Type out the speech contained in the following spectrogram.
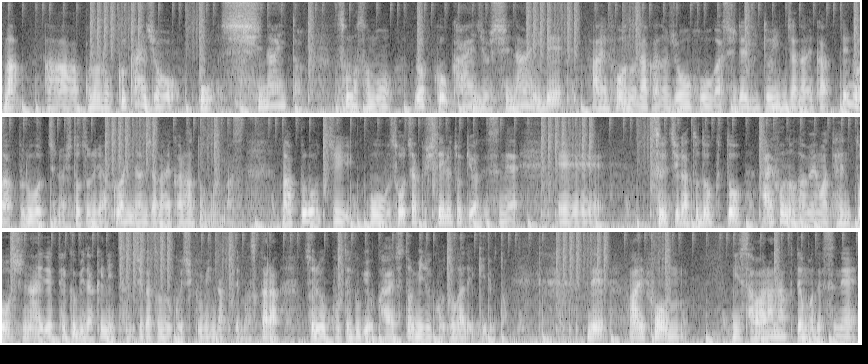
まあ、あこのロック解除をしないとそもそもロックを解除しないで iPhone の中の情報が知れるといいんじゃないかっていうのが Apple Watch の一つの役割なんじゃないかなと思います。まあ、Apple Watch こう装着している時はですね、えー、通知が届くと iPhone の画面は点灯しないで手首だけに通知が届く仕組みになってますからそれをこう手首を返すと見ることができると。で iPhone に触らなくてもですね、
